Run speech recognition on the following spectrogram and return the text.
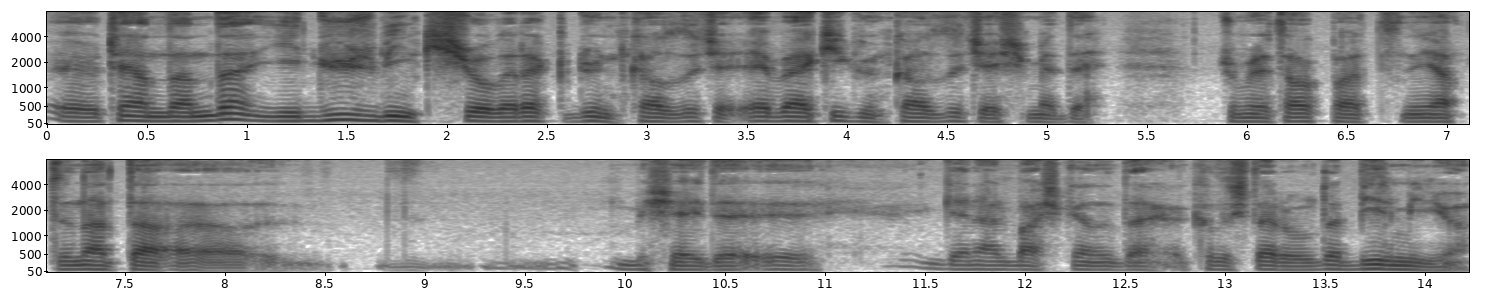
Öte yandan da 700 bin kişi olarak dün Kazlı evvelki gün Kazlı Çeşme'de Cumhuriyet Halk Partisi'nin yaptığını hatta bir şeyde e, genel başkanı da Kılıçdaroğlu da 1 milyon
